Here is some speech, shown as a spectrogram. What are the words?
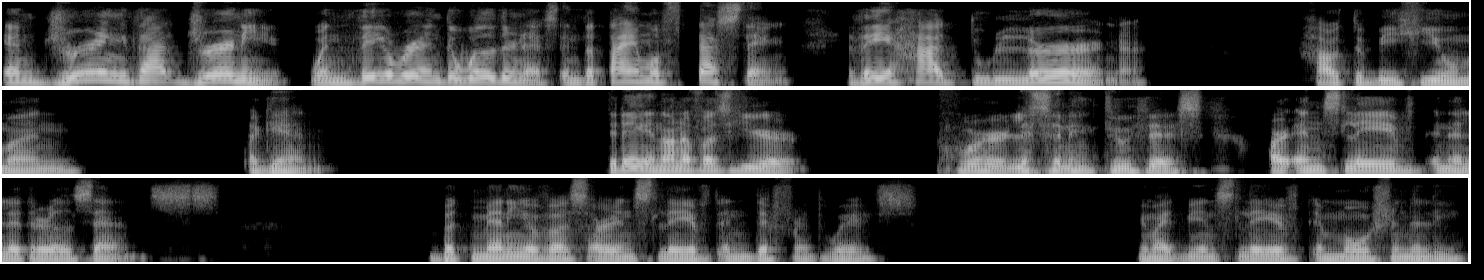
And during that journey, when they were in the wilderness, in the time of testing, they had to learn how to be human again. Today, none of us here who are listening to this are enslaved in a literal sense. But many of us are enslaved in different ways. We might be enslaved emotionally,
